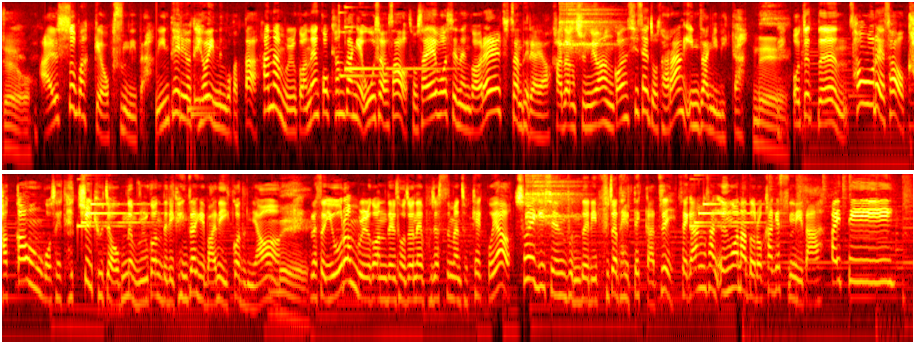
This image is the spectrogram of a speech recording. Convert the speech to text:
맞아요. 알 수밖에 없습니다. 인테리어 되어 있는 것 같다 하는 물건은 꼭 현장에 오셔서 조사해 보시는 거를 추천드려요. 가장 중요한 건 시세 조사랑 인장이니까. 네. 어쨌든 서울에서 가까운 곳에 대출 규제 없는 물건들이 굉장히 많이 있거든요. 네. 그래서 이런 물건들 도전해 보셨으면 좋겠고요. 수액이신 분들이 부자 될 때까지 제가 항상 응원하도록 하겠습니다. 화이팅!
